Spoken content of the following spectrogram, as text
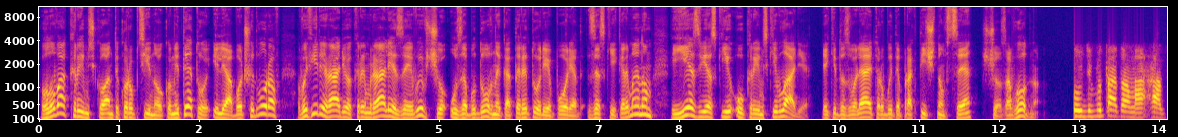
Голова Кримського антикорупційного комітету Ілля Бочедворов в ефірі Радіо Крим Реалії заявив, що у забудовника території поряд з Скікерменом є зв'язки у кримській владі, які дозволяють робити практично все, що завгодно. Был депутатом от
